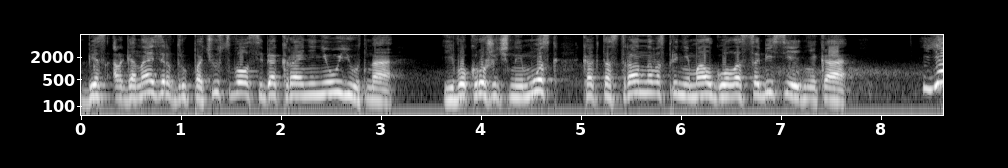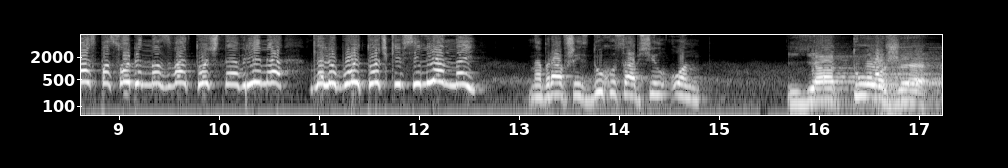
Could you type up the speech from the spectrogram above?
Бес-органайзер вдруг почувствовал себя крайне неуютно. Его крошечный мозг как-то странно воспринимал голос собеседника. «Я способен назвать точное время для любой точки Вселенной!» Набравшись духу, сообщил он. «Я тоже!»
